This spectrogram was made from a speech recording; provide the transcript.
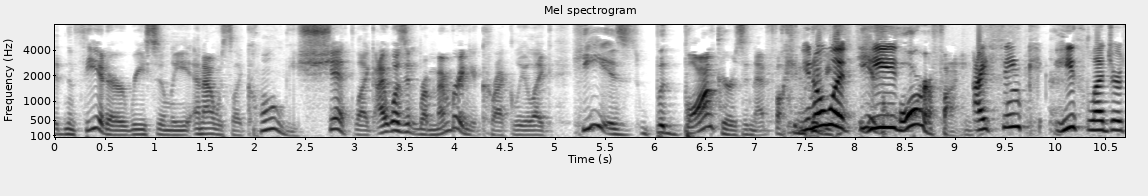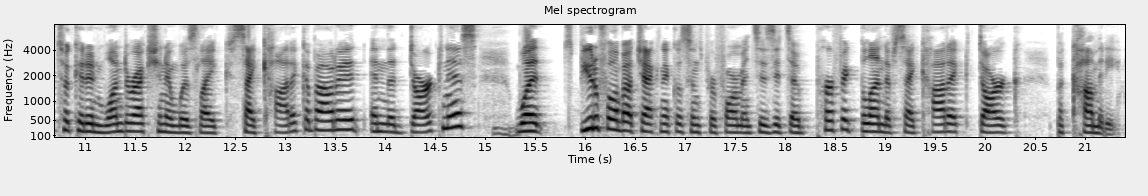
in the theater recently, and I was like, "Holy shit!" Like I wasn't remembering it correctly. Like he is bonkers in that fucking. You know movie. what? He, He- is horrifying. I think Heath Ledger took it in one direction and was like psychotic about it and the darkness. What's beautiful about Jack Nicholson's performance is it's a perfect blend of psychotic, dark, but comedy.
